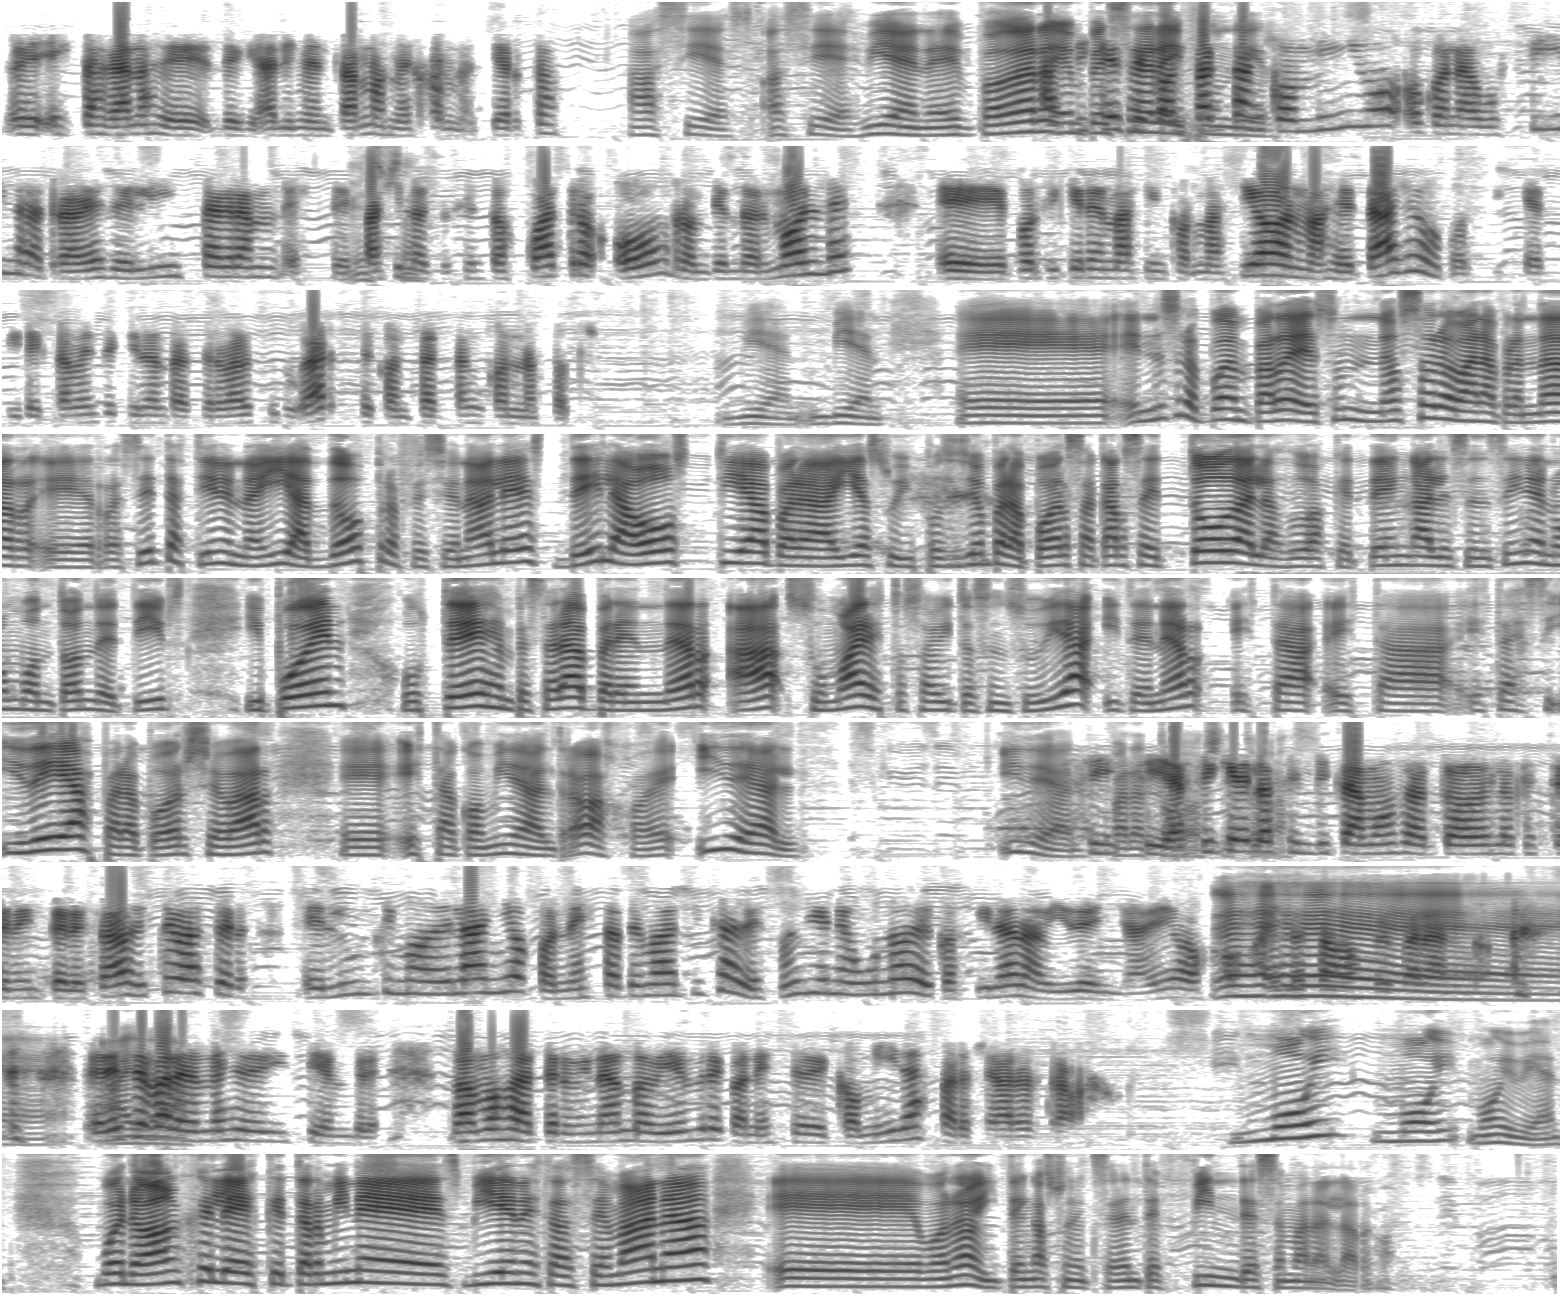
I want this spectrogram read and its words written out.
eh, estas ganas de, de alimentarnos mejor, ¿no es cierto? Así es, así es. Bien, eh, poder Así empezar que se a contactan difundir. conmigo o con Agustina a través del Instagram, este, Eso. página 804 o Rompiendo el Molde, eh, por si quieren más información, más detalles o por si que directamente quieren reservar su lugar, se contactan con nosotros. Bien, bien. Eh, no se lo pueden perder, no solo van a aprender eh, recetas, tienen ahí a dos profesionales de la hostia para ahí a su disposición para poder sacarse todas las dudas que tengan, les enseñan un montón de tips y pueden ustedes empezar a aprender a sumar estos hábitos en su vida y tener esta, esta, estas ideas para poder llevar eh, esta comida al trabajo. Ideal ideal. Sí, sí, así que los invitamos a todos los que estén interesados. Este va a ser el último del año con esta temática. Después viene uno de cocina navideña, ¿eh? Ojo, ahí lo estamos preparando. Pero ese para el mes de diciembre. Vamos a terminar noviembre con este de comidas para llevar al trabajo. Muy, muy, muy bien. Bueno, Ángeles, que termines bien esta semana. Eh, bueno, y tengas un excelente fin de semana largo.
